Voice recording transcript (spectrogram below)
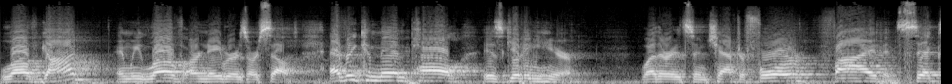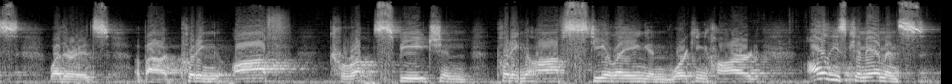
love God and we love our neighbors ourselves. Every command Paul is giving here, whether it's in chapter 4, 5, and 6, whether it's about putting off corrupt speech and putting off stealing and working hard, all these commandments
